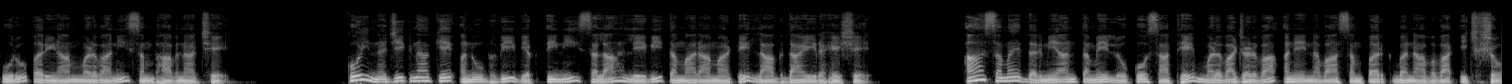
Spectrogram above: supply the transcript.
પૂરું પરિણામ મળવાની સંભાવના છે. કોઈ નજીકના કે અનુભવી વ્યક્તિની સલાહ લેવી તમારા માટે લાભદાયી રહેશે. આ સમય દરમિયાન તમે લોકો સાથે મળવા જળવા અને નવા સંપર્ક બનાવવા ઈચ્છશો.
